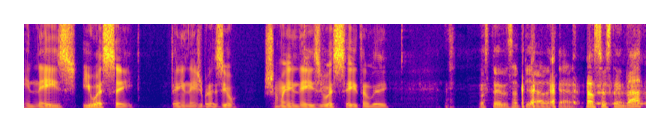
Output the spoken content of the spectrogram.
Inês USA. Tem Inês Brasil? Chama Inês USA também. Gostei dessa piada, cara. Tá no seu stand-up?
